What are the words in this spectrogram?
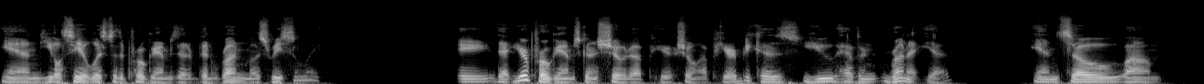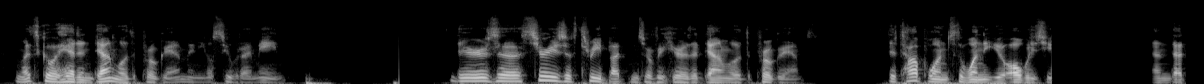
And you'll see a list of the programs that have been run most recently. A, that your program is going to show up here, show up here because you haven't run it yet. And so um, let's go ahead and download the program and you'll see what I mean. There's a series of three buttons over here that download the programs. The top one's the one that you always use, and that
